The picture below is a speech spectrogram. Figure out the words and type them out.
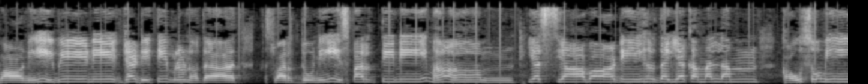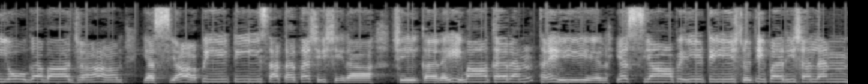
वाणी वीणी झटिति वृणुदात् स्वर्धुनी स्पर्तिनी माम्। यस्या वाटी हृदयकमलम्। कौसुमी योगबाजा। यस्या पीटी सतत शिशिरा। शीकरै माकरन्तैर्यस्या पीटी श्रुतिपरिशलन्।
